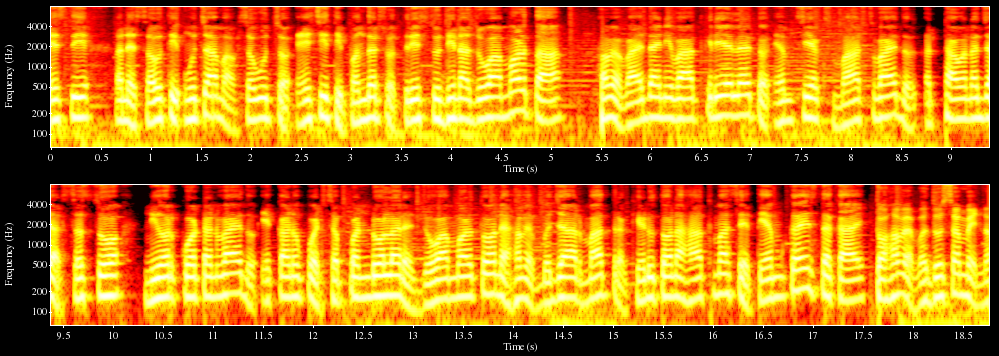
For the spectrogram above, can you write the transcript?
એંસી અને સૌથી ઊંચામાં ચૌદસો એંશીથી પંદરસો ત્રીસ સુધીના જોવા મળતા, હવે વાયદાની વાત કરીએ લે તો એમસીએક્સ માર્ચ વાયદો અઠ્ઠાવન હજાર છસો ન્યુયોર્ક કોટન વાયદો એકાણું પોઈન્ટ છપ્પન ડોલરે જોવા મળતો અને હવે બજાર માત્ર ખેડૂતોના હાથમાં છે તેમ કહી શકાય. તો હવે વધુ સમય ન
